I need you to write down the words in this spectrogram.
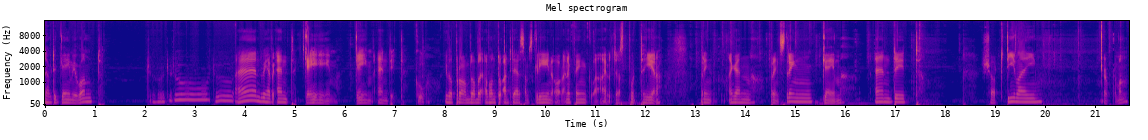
of the game you want and we have end game game ended. Cool. You will probably want to add there some screen or anything. I will just put here print again print string game ended short delay. Oh come on.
